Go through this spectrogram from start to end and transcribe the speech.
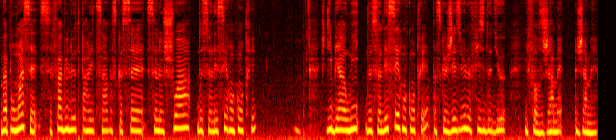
bah pour moi, c'est c'est fabuleux de parler de ça parce que c'est c'est le choix de se laisser rencontrer. Je dis bien oui, de se laisser rencontrer parce que Jésus, le Fils de Dieu, il force jamais, jamais.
